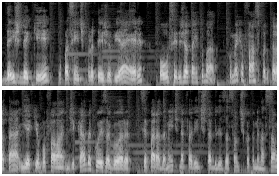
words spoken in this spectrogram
desde que o paciente proteja via aérea ou se ele já está entubado. Como é que eu faço para tratar? E aqui eu vou falar de cada coisa agora separadamente, né? Falei de estabilização, descontaminação.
